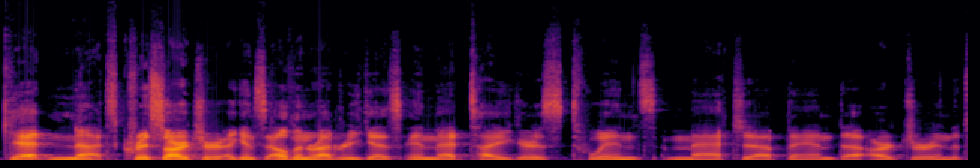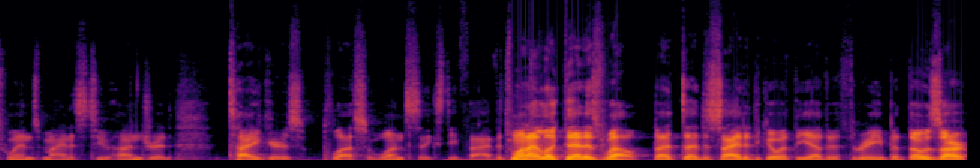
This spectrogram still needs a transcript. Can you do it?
Get nuts. Chris Archer against Elvin Rodriguez in that Tigers Twins matchup, and uh, Archer in the Twins minus 200, Tigers plus 165. It's one I looked at as well, but uh, decided to go with the other three. But those are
